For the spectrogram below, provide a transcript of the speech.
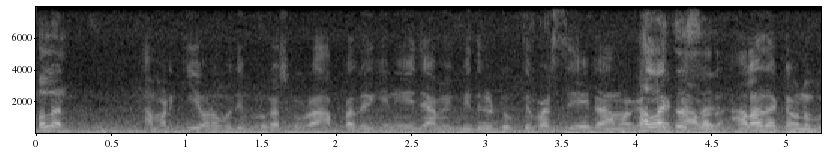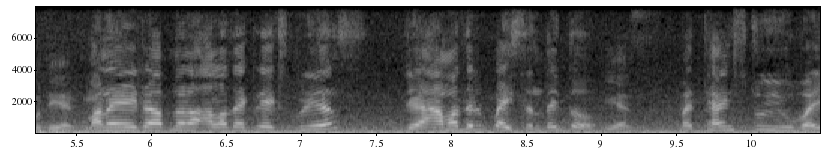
বলেন। আমার কি অনুভূতি প্রকাশ করব? আপনাদেরকে নিয়ে যে আমি ভিতরে ঢুকতে পারছি এটা আমার ভালো লাগতেছে? আলাদা- আলাদা একটা অনুভূতি আর মানে এটা আপনার আলাদা একটা এক্সপিরিয়েন্স যে আমাদের পাইছেন তাই তো? ইয়েস ভাই থ্যাঙ্কস টু ইউ ভাই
